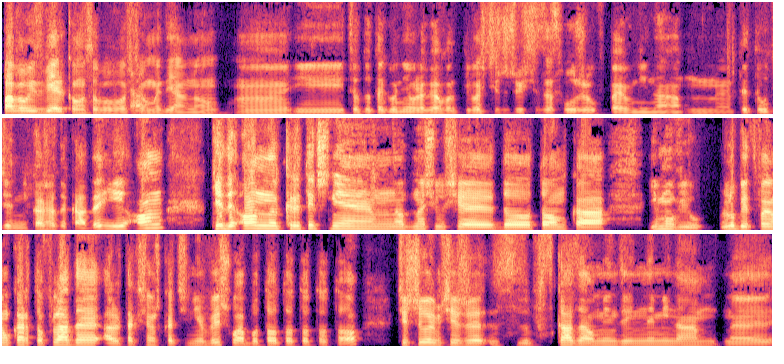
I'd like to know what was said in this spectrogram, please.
Paweł jest wielką osobowością Tak. medialną yy, i co do tego nie ulega wątpliwości, rzeczywiście zasłużył w pełni na mm, tytuł dziennikarza dekady i on, kiedy on krytycznie mm, odnosił się do Tomka i mówił, lubię twoją kartofladę, ale ta książka ci nie wyszła, bo to, to, to, to, to, cieszyłem się, że wskazał między innymi na e,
